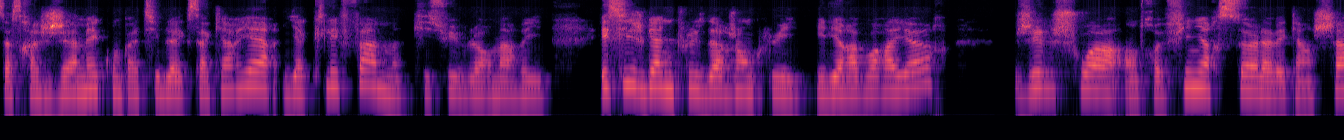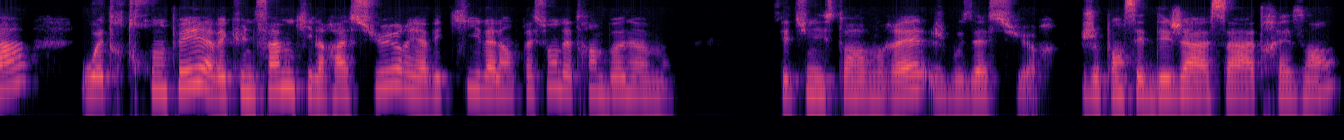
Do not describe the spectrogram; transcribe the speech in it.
Ça sera jamais compatible avec sa carrière. Il y a que les femmes qui suivent leur mari. Et si je gagne plus d'argent que lui, il ira voir ailleurs? J'ai le choix entre finir seul avec un chat ou être trompé avec une femme qui le rassure et avec qui il a l'impression d'être un bonhomme. C'est une histoire vraie, je vous assure. Je pensais déjà à ça à 13 ans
